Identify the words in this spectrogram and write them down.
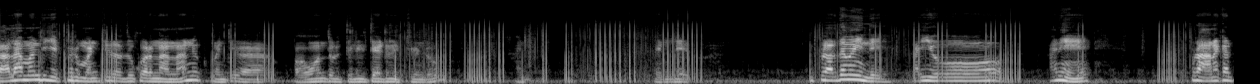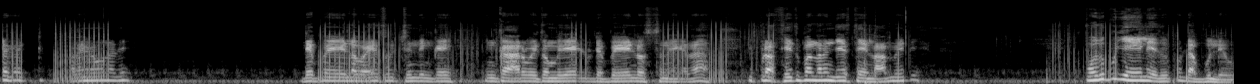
చాలామంది చెప్పారు మంచి చదువుకోరు నాన్న నీకు మంచిగా భగవంతుడు తెలివితేటలు ఇచ్చిండు. వెళ్ళలేదు. ఇప్పుడు అర్థమైంది. అయ్యో అని ఇప్పుడు ఆనకట్ట కట్టి ఉన్నది. డెబ్బై ఏళ్ళ వయసు వచ్చింది ఇంకా ఇంకా అరవై తొమ్మిది ఏళ్ళు డెబ్బై ఏళ్ళు వస్తున్నాయి కదా. ఇప్పుడు ఆ సేతుబంధనం చేస్తే లాభం ఏంటి? పొదుపు చేయలేదు ఇప్పుడు డబ్బులు లేవు.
